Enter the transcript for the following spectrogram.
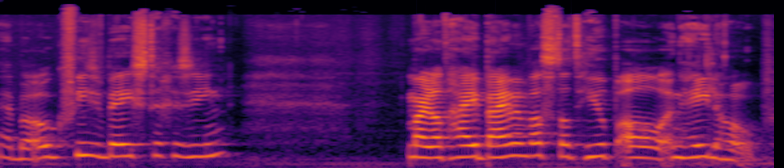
hebben ook vieze beesten gezien. Maar dat hij bij me was, dat hielp al een hele hoop.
